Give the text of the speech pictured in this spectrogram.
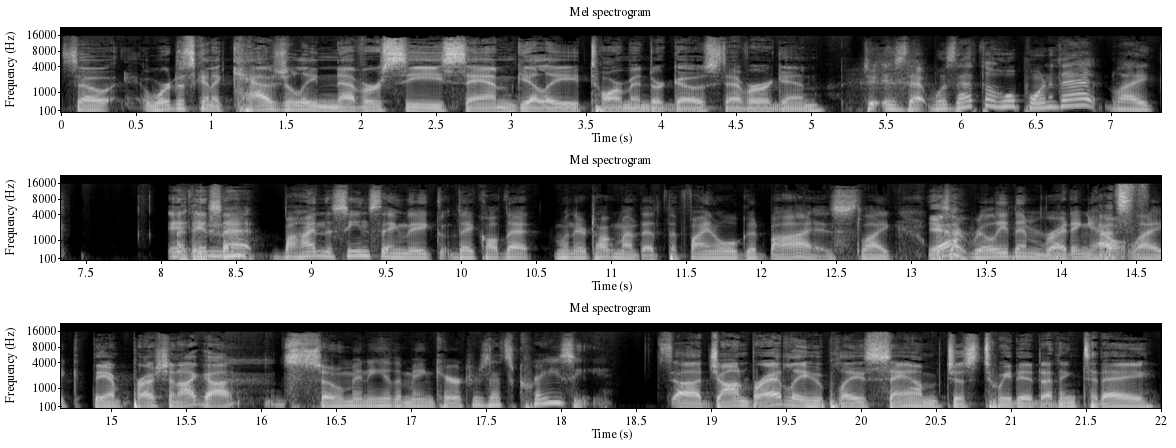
So we're just gonna casually never see Sam Gilly, Tormund, or Ghost ever again. Is that was that the whole point of that? Like in, think in so. that behind the scenes thing, they they called that when they were talking about that the final goodbyes. Like, was Yeah. that really them writing out That's like the impression I got. so many of the main characters? That's crazy. uh, John Bradley, who plays Sam, just tweeted, I think today,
